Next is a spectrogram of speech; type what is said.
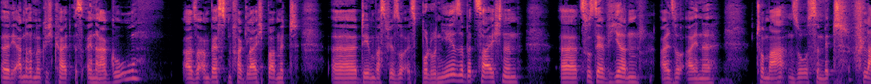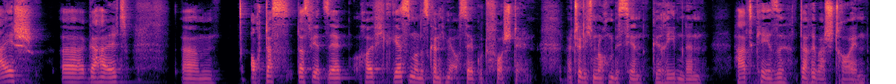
äh, die andere Möglichkeit ist ein Ragout, also am besten vergleichbar mit äh, dem, was wir so als Bolognese bezeichnen, äh, zu servieren. Also eine Tomatensoße mit Fleischgehalt. Äh, ähm, auch das, das wird sehr häufig gegessen und das kann ich mir auch sehr gut vorstellen. Natürlich noch ein bisschen geriebenen Hartkäse darüber streuen.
